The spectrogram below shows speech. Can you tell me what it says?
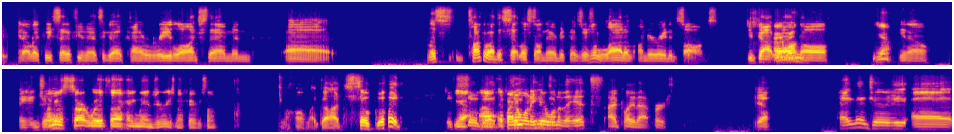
you know, like we said a few minutes ago, kind of relaunch them and uh, let's talk about the set list on there because there's a lot of underrated songs. You've got Ragdoll, yeah, you know, Angel. I'm gonna start with uh, Hangman Jury is my favorite song. Oh my god, so good! It's yeah, so uh, good. Uh, if I don't want to hear one of the hits, I play that first. Yeah, Hangman Jury, uh,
